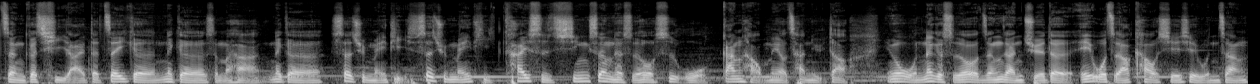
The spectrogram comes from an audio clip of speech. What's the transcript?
整个起来的这一个那个什么哈，那个社群媒体，社群媒体开始兴盛的时候，是我刚好没有参与到，因为我那个时候仍然觉得，诶，我只要靠写写文章，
